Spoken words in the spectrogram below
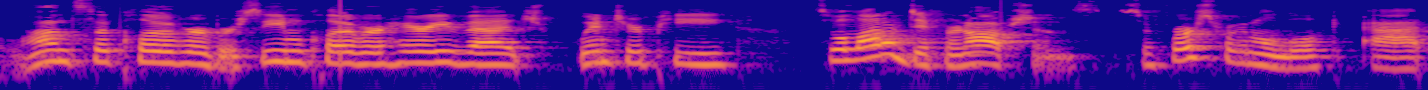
balansa clover, berseem clover, hairy vetch, winter pea. So a lot of different options. So first we're going to look at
